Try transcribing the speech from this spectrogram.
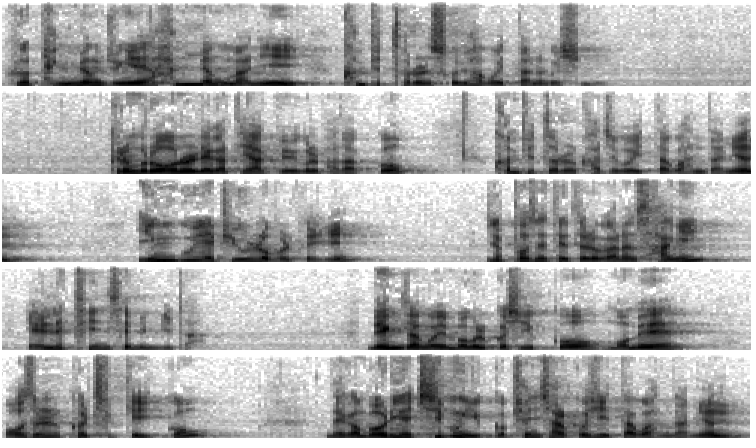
그 100명 중에 한 명만이 컴퓨터를 소유하고 있다는 것입니다. 그러므로 오늘 내가 대학 교육을 받았고 컴퓨터를 가지고 있다고 한다면 인구의 비율로 볼 때에 1%에 들어가는 상위 엘리트인 셈입니다. 냉장고에 먹을 것이 있고 몸에 옷을 걸칠 게 있고 내가 머리에 지붕이 있고 편히 잘 곳이 있다고 한다면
